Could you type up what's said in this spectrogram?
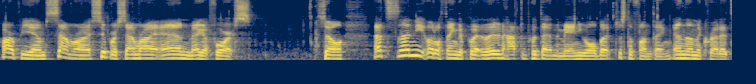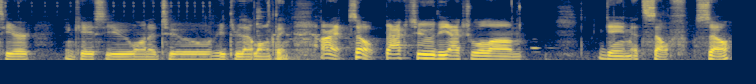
RPM, Samurai, Super Samurai, and Mega Force. So that's a neat little thing to put. They didn't have to put that in the manual, but just a fun thing. And then the credits here in case you wanted to read through that long thing. All right, so back to the actual um, game itself. So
